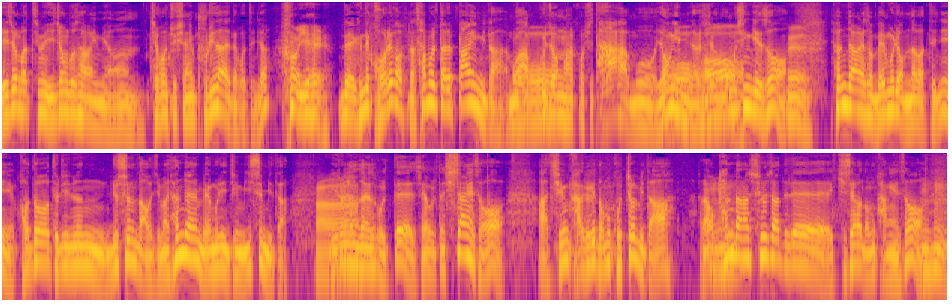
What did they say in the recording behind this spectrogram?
예전 같으면 이 정도 상황이면 재건축 시장이 불이 나야 되거든요. 어, 예. 네, 근데 거래가 없습니다. 3월달에 빵입니다. 뭐 압구정할 것 없이 다뭐 0입니다. 그래서 제가 너무 신기해서 네. 현장에서 매물이 없나 봤더니 걷어들이는 뉴스는 나오지만 현장에는 매물이 지금 있습니다. 아. 이런 현장에서 볼 때 제가 볼 땐 시장에서 아 지금 가격이 너무 고점이다. 라고 음. 판단한 수요자들의 기세가 너무 강해서 음흠.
